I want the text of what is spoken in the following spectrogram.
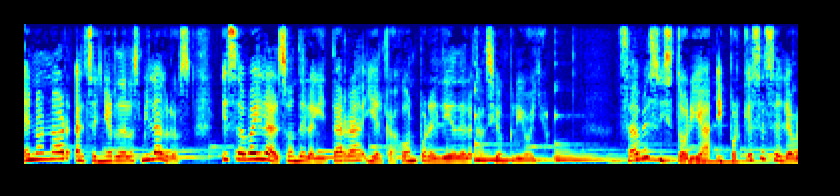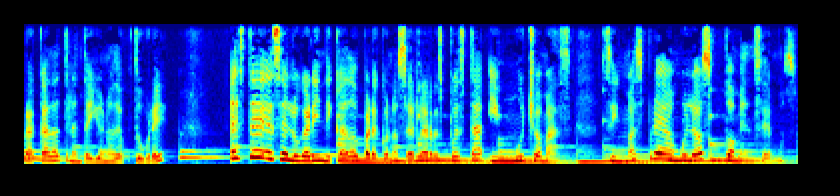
en honor al Señor de los Milagros, y se baila al son de la guitarra y el cajón por el Día de la Canción Criolla. ¿Sabes su historia y por qué se celebra cada 31 de octubre? Este es el lugar indicado para conocer la respuesta y mucho más. Sin más preámbulos, comencemos.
